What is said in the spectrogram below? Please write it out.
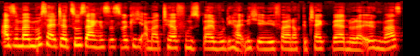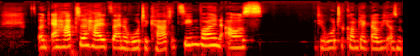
Also man muss halt dazu sagen, es ist wirklich Amateurfußball, wo die halt nicht irgendwie vorher noch gecheckt werden oder irgendwas. Und er hatte halt seine rote Karte ziehen wollen aus, die rote kommt ja, glaube ich, aus dem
